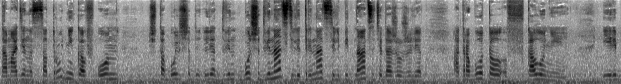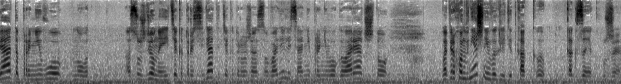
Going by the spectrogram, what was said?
там один из сотрудников, он что-то больше лет, больше 12 или 13 или 15 даже уже лет отработал в колонии. И ребята про него, ну вот осужденные, и те, которые сидят, и те, которые уже освободились, они про него говорят, что, во-первых, он внешне выглядит как, как зэк уже,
